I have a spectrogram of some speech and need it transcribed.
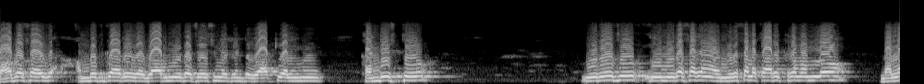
బాబాసాహెబ్ అంబేద్కర్ గారి మీద చేసినటువంటి వ్యాఖ్యలను ఖండిస్తూ ఈరోజు ఈ నిరసన నిరసన కార్యక్రమంలో నల్ల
